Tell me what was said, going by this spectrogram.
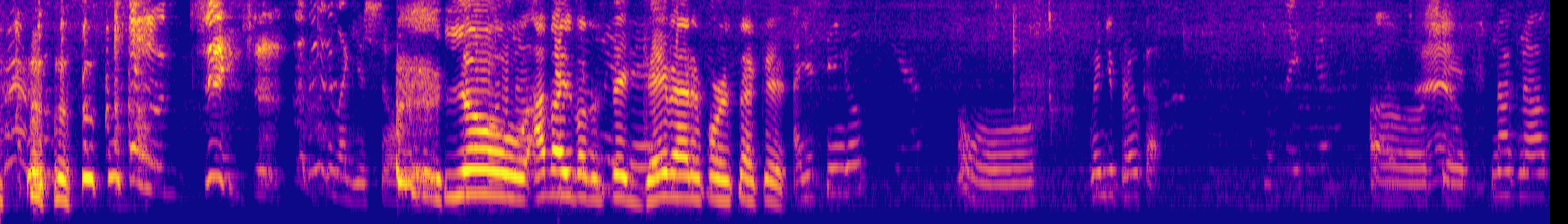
Oh, Jesus! I feel like you're so. Yo, I thought you were about to spit game at it for a second. Are you single? Yeah. Oh, when you broke up? Oh shit! Knock knock.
